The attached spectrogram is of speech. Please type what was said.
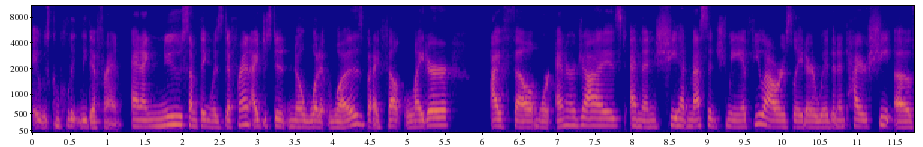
it was completely different. And I knew something was different. I just didn't know what it was, but I felt lighter. I felt more energized. And then she had messaged me a few hours later with an entire sheet of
